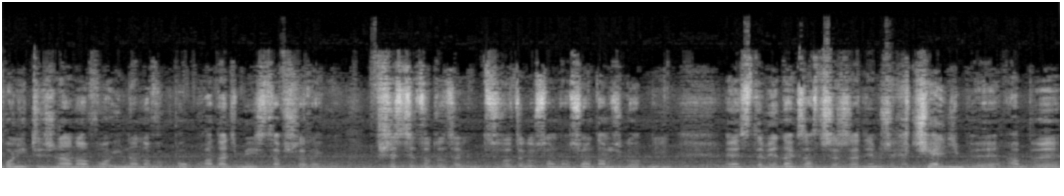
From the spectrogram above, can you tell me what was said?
policzyć na nowo i na nowo poukładać miejsca w szeregu. Wszyscy co do tego, co do tego są, są tam zgodni, e, z tym jednak zastrzeżeniem, że chcieliby, aby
